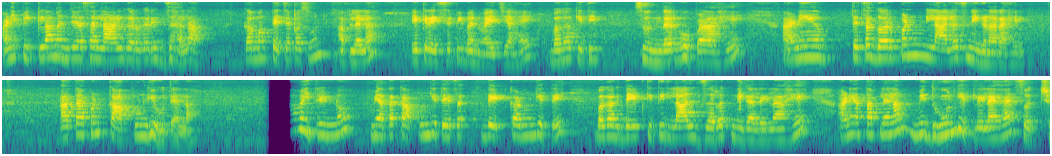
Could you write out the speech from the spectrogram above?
आणि पिकला म्हणजे असा लाल गरगरीत झाला का मग त्याच्यापासून आपल्याला एक रेसिपी बनवायची आहे. बघा किती सुंदर भोपळा आहे. आणि त्याचा गर पण लालच निघणार आहे. आता आपण कापून घेऊ त्याला. हा मैत्रिणींनो मी आता कापून घेते याचं देठ काढून घेते. बघा देठ किती लाल जरत निघालेला आहे. आणि आता आपल्याला मी धुवून घेतलेला आहे स्वच्छ.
